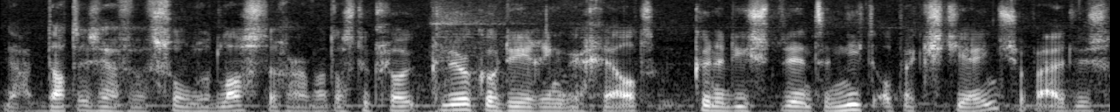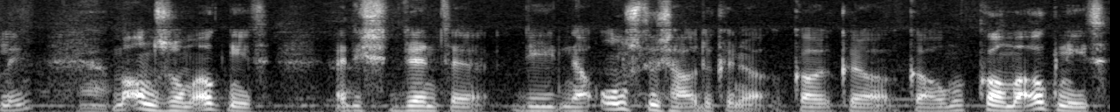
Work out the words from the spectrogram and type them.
Nou, dat is even soms wat lastiger, want als de kleurcodering weer geldt, kunnen die studenten niet op exchange, op uitwisseling, ja. maar andersom ook niet. Die studenten die naar ons toe zouden kunnen ko ko komen, komen ook niet.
